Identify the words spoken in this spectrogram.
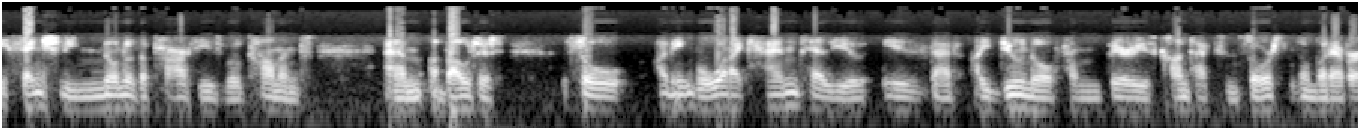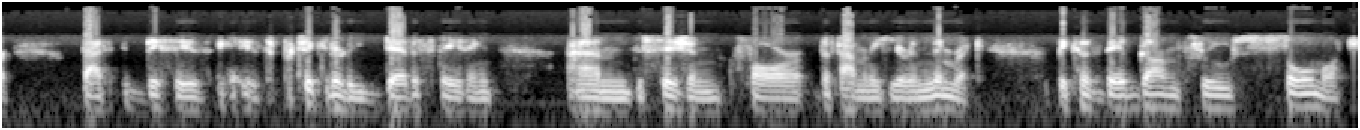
Essentially, none of the parties will comment um, about it. So, I mean, what I can tell you is that I do know from various contacts and sources and whatever that this is it's a particularly devastating um, decision for the family here in Limerick because they've gone through so much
